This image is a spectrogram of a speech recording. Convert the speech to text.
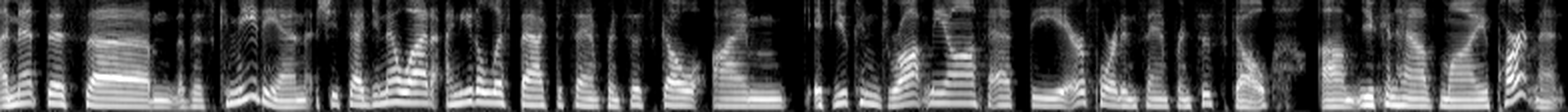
I met this um, this comedian. She said, "You know what? I need a lift back to San Francisco. I'm if you can drop me off at the airport in San Francisco, um, you can have my apartment."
